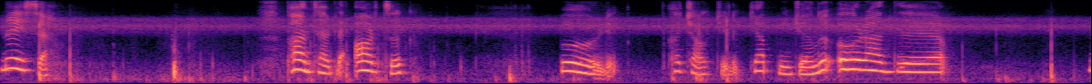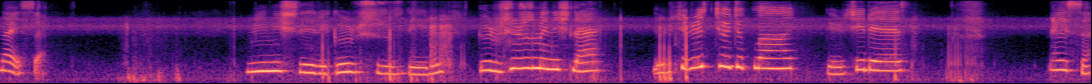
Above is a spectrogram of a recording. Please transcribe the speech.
Neyse. Panterle artık böyle kaçakçılık yapmayacağını öğrendi. Neyse. Minişleri görüşürüz diyelim. Görüşürüz minişler. Görüşürüz çocuklar. Görüşürüz. Neyse.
